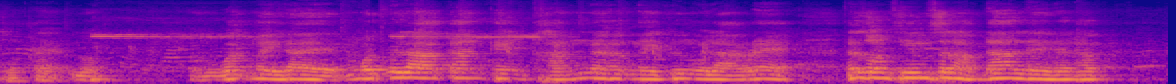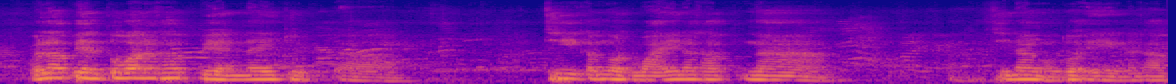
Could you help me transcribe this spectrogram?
จะแตะลบวัดไม่ได้ หมดเวลาการแข่งขันนะครับ ในครึ่งเวลาแรกทั้งสองทีมสลับด้านเลยนะครับ เวลาเปลี่ยนตัวนะครับ เปลี่ยนในจุดที่กำหนดไว้นะครับ หน้าที่นั่งของตัวเองนะครับ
